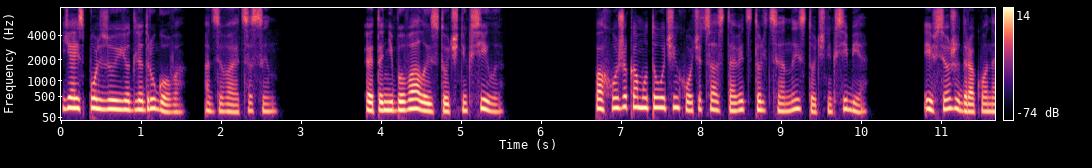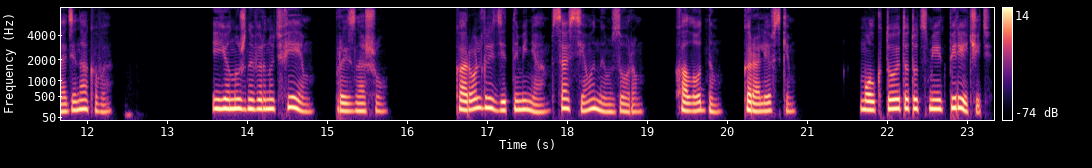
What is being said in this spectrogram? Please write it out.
Я использую ее для другого, отзывается сын. Это небывалый источник силы. Похоже, кому-то очень хочется оставить столь ценный источник себе. И все же драконы одинаковы. Ее нужно вернуть феям, произношу. Король глядит на меня совсем иным взором, холодным, королевским. Мол, кто это тут смеет перечить?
